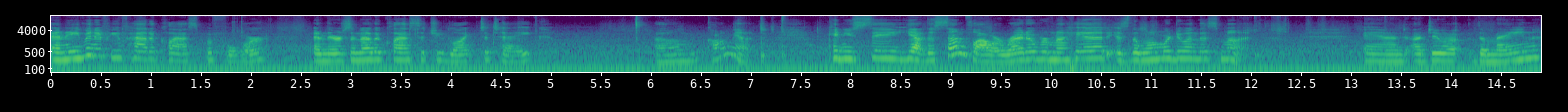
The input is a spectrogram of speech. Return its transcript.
And even if you've had a class before and there's another class that you'd like to take, um, comment. Can you see, yeah, the sunflower right over my head is the one we're doing this month. And I do a, the main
